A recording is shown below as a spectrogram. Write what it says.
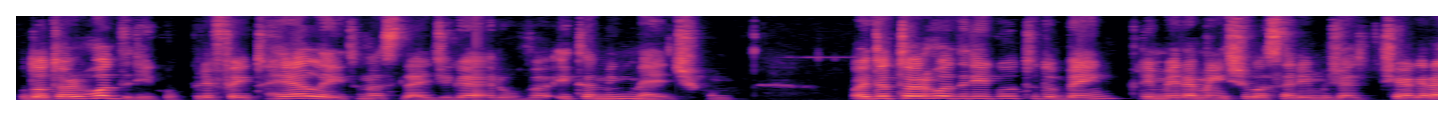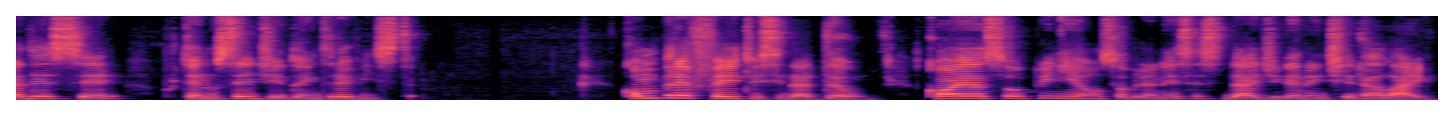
o Dr. Rodrigo, prefeito reeleito na cidade de Garuva e também médico. Oi, doutor Rodrigo, tudo bem? Primeiramente, gostaríamos de te agradecer por ter nos cedido a entrevista. Como prefeito e cidadão, qual é a sua opinião sobre a necessidade de garantir a lei?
